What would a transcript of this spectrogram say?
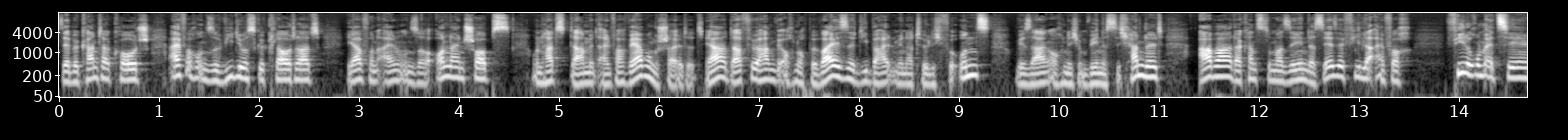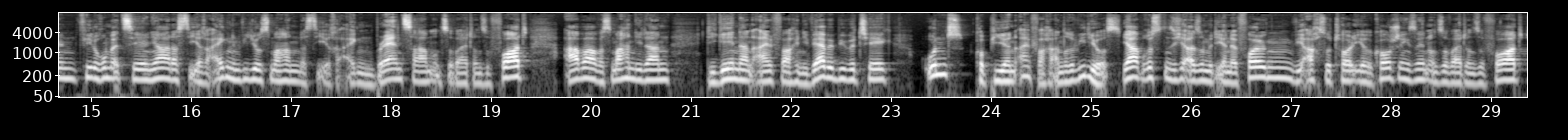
sehr bekannter Coach einfach unsere Videos geklaut hat, ja, von einem unserer Online-Shops und hat damit einfach Werbung geschaltet. Ja, dafür haben wir auch noch Beweise, die behalten wir natürlich für uns. Wir sagen auch nicht, um wen es sich handelt, aber da kannst du mal sehen, dass sehr, sehr viele einfach viel rumerzählen, viel rumerzählen, ja, dass die ihre eigenen Videos machen, dass die ihre eigenen Brands haben und so weiter und so fort. Aber was machen die dann? Die gehen dann einfach in die Werbebibliothek und kopieren einfach andere Videos. Ja, brüsten sich also mit ihren Erfolgen, wie ach so toll ihre Coachings sind und so weiter und so fort,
